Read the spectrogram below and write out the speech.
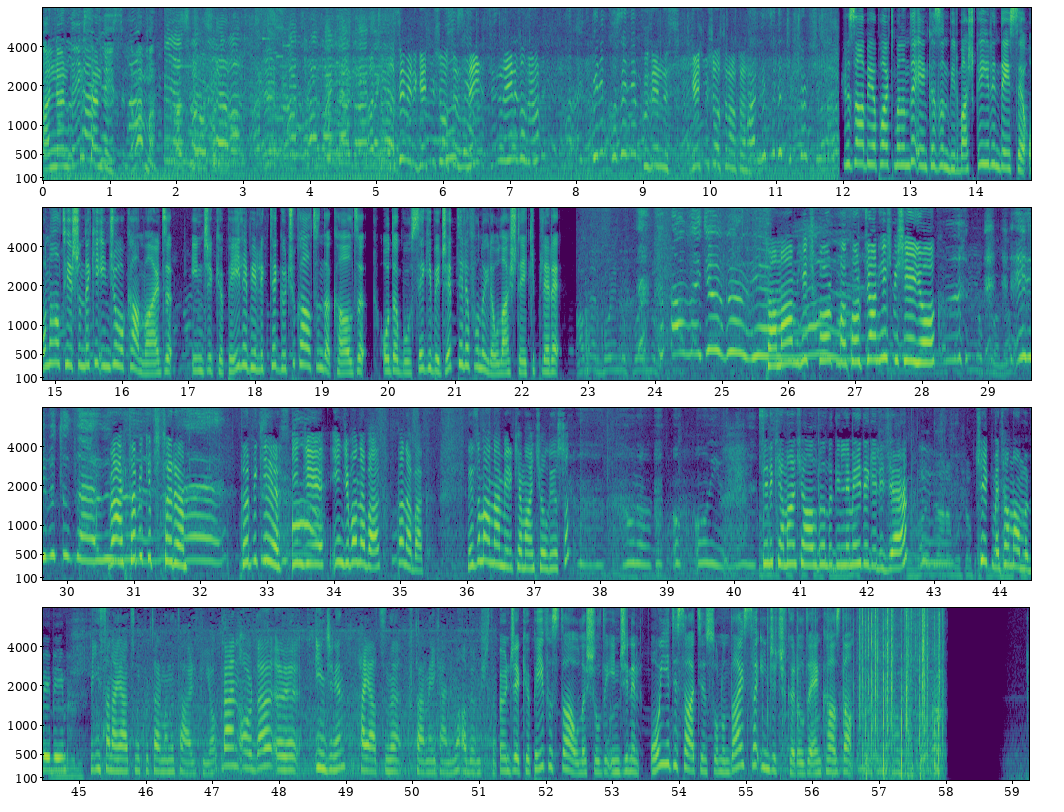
Annen değil sen değilsin tamam mı? Semih geçmiş olsun. Ne, sizin neyiniz oluyor? Benim kuzenim Kuzeniniz. Geçmiş olsun hanımefendi. annesi de çıkacak şimdi. Rıza Bey apartmanında enkazın bir başka yerinde ise 16 yaşındaki İnci Okan vardı. İnci köpeğiyle birlikte göçük altında kaldı. O da Buse gibi cep telefonuyla ulaştı ekiplere. Allah çok korkuyorum. Tamam hiç korkma. Korkacağın hiçbir şey yok. Elimi tutar mısın? Ver tabii ki tutarım. Tabii ki. İnci, İnci bana bak. Bana bak. Ne zamandan beri keman çalıyorsun? Onu, onu Seni keman çaldığında dinlemeye de geleceğim. Çekme tamam mı bebeğim? Bir insan hayatını kurtarmanın tarifi yok. Ben orada e, İnci'nin hayatını kurtarmaya kendimi adamıştım. Önce köpeği fıstığa ulaşıldı İnci'nin. 17 saatin sonundaysa İnci çıkarıldı enkazdan.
